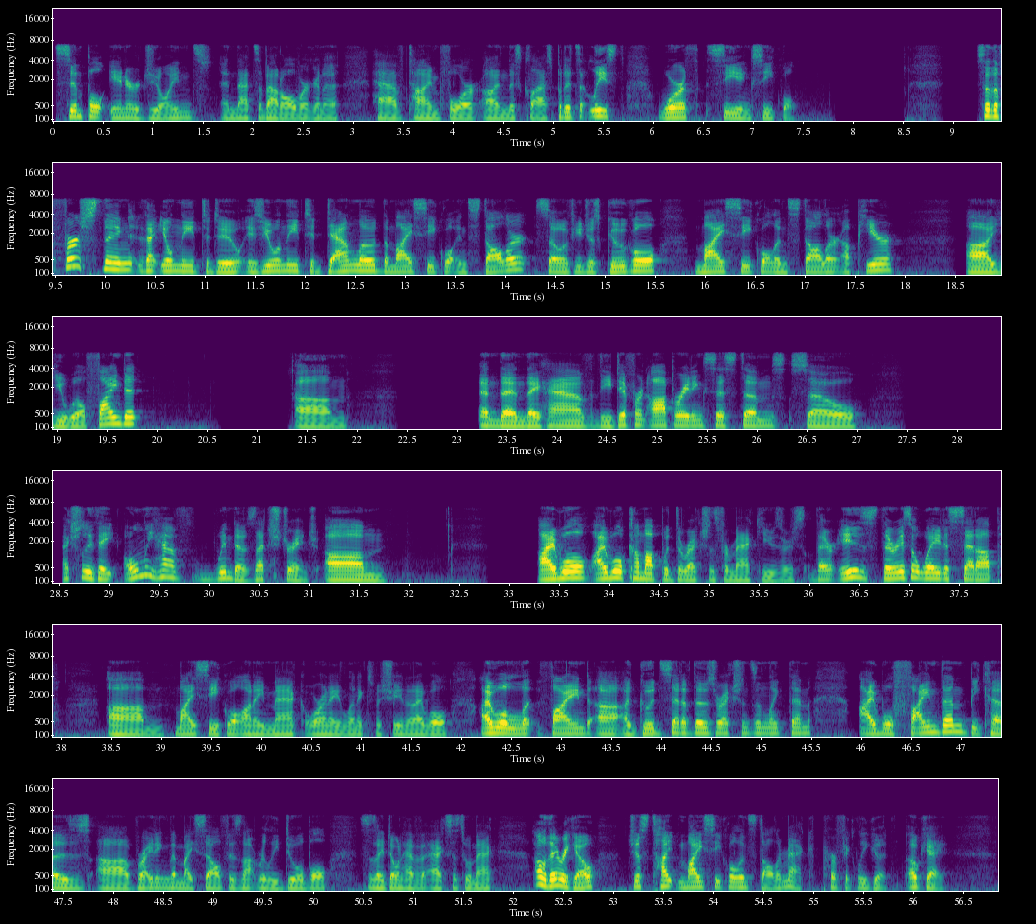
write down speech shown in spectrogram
simple inner joins, and that's about all we're going to have time for in this class. But it's at least worth seeing SQL. So the first thing that you'll need to do is you will need to download the MySQL installer. So if you just Google MySQL installer up here. Uh, you will find it. Um, and then they have the different operating systems. So actually, they only have Windows. That's strange. Um, I will I will come up with directions for Mac users. There is there is a way to set up um, MySQL on a Mac or on a Linux machine, and I will I will find uh, a good set of those directions and link them. I will find them because uh, writing them myself is not really doable since I don't have access to a Mac. Oh, there we go. Just type MySQL installer Mac. Perfectly good. Okay.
